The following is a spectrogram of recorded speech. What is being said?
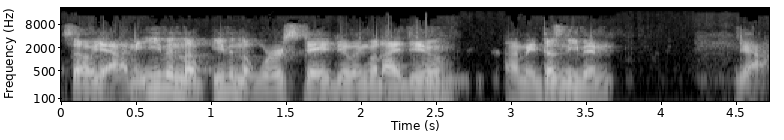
So yeah, I mean, even the even the worst day doing what I do, I mean, it doesn't even. Yeah,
